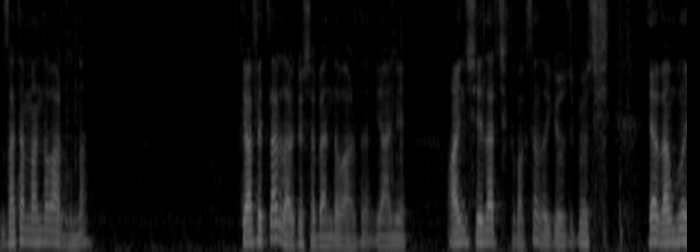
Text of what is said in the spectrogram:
Zaten bende vardı bundan. Kıyafetler de arkadaşlar bende vardı. Yani aynı şeyler çıktı. Baksana gözlük gözlük. ya ben buna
